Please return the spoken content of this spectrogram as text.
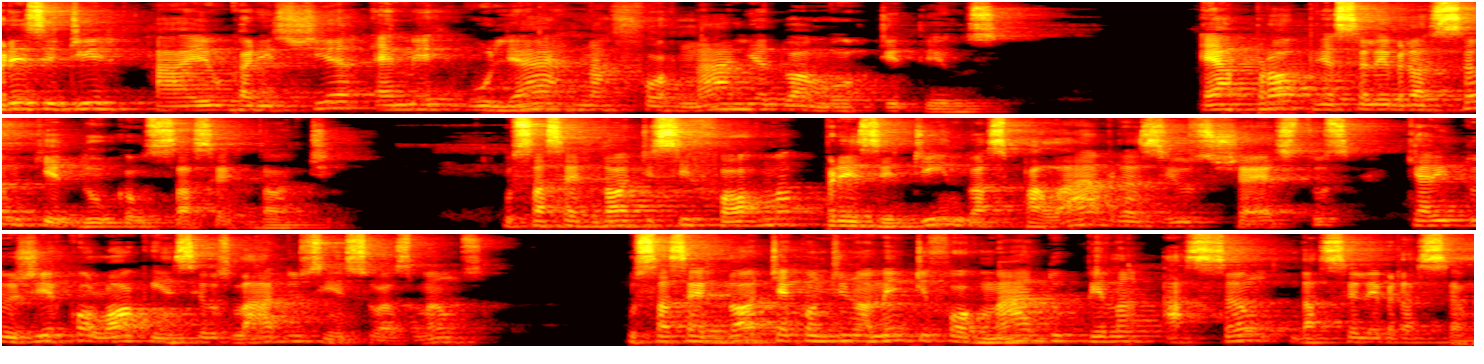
Presidir a Eucaristia é mergulhar na fornalha do amor de Deus. É a própria celebração que educa o sacerdote. O sacerdote se forma presidindo as palavras e os gestos que a liturgia coloca em seus lábios e em suas mãos. O sacerdote é continuamente formado pela ação da celebração.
